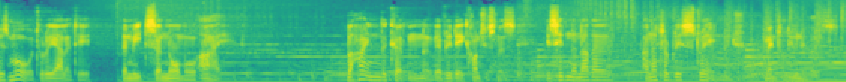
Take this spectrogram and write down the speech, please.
is more to reality than meets a normal eye. Behind the curtain of everyday consciousness is hidden another unutterably strange mental universe.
